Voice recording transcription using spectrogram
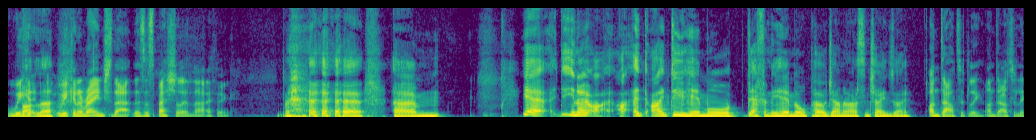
we butler. can we can arrange that. There's a special in that, I think. um, yeah, you know, I, I I do hear more, definitely hear more Pearl Jam and Alice in Chains though. Undoubtedly, undoubtedly.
